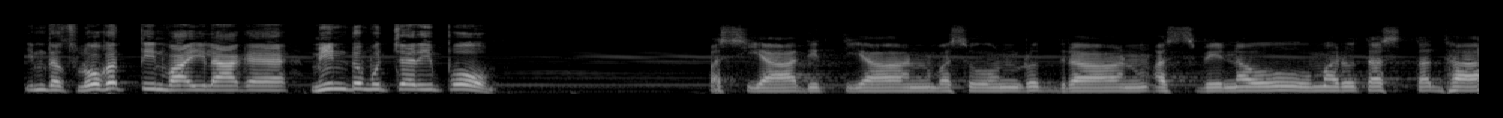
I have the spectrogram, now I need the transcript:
இந்த ஸ்லோகத்தின் வாயிலாக மீண்டும் உச்சரிப்போம். பசியாதித்யான் வசூன் ருத்ரான் அஸ்வினௌ மருதஸ்ததா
